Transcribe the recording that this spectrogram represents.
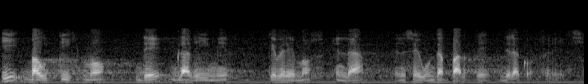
y bautismo de Vladimir que veremos en la, en la segunda parte de la conferencia.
